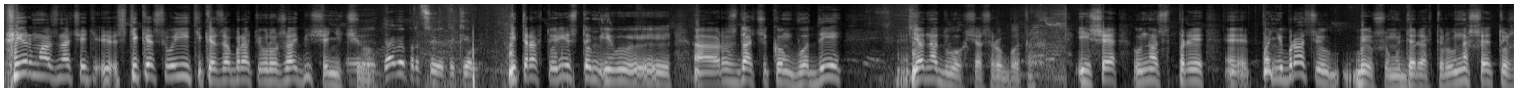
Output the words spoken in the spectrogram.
Фірма, значить, стільки свої, тільки забрати урожай, більше нічого. Де ви працюєте ким? І трактористом, і е, роздатчиком води. Я на двох зараз роботах. І ще у нас при е, пані Брацю, бившому директору, у нас ще теж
